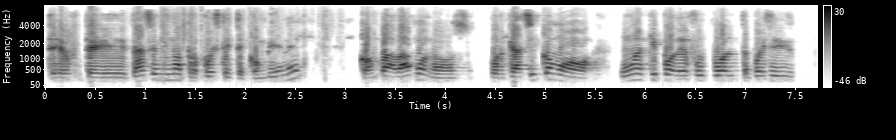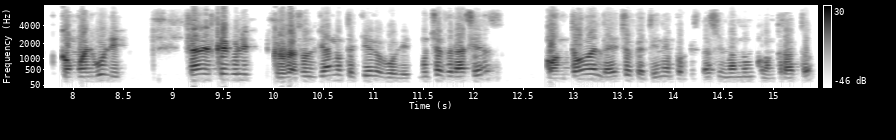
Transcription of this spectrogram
te, te hacen una propuesta y te conviene, compa, vámonos. Porque así como un equipo de fútbol te puede decir, como el Gullit, ¿sabes qué, Gullit? Cruz Azul, ya no te quiero, Gullit. Muchas gracias. Con todo el derecho que tiene porque estás firmando un contrato,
